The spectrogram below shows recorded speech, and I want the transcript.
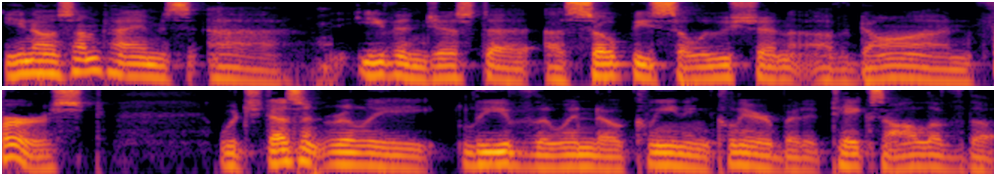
You know, sometimes uh, even just a, a, soapy solution of Dawn first, which doesn't really leave the window clean and clear, but it takes all of the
